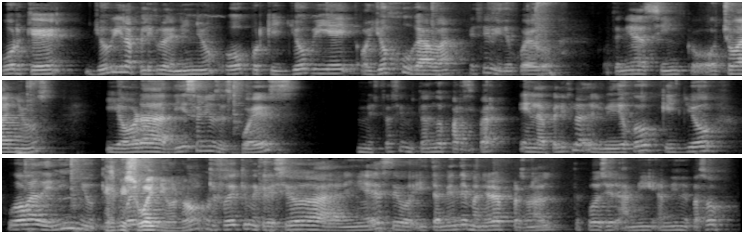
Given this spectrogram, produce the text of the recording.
porque yo vi la película de niño o porque yo vi o yo jugaba ese videojuego, tenía 5, 8 años y ahora 10 años después me estás invitando a participar en la película del videojuego que yo jugaba de niño. Que es mi sueño, ¿no? Que fue que me creció a la niñez y también de manera personal, te puedo decir, a mí, a mí me pasó.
